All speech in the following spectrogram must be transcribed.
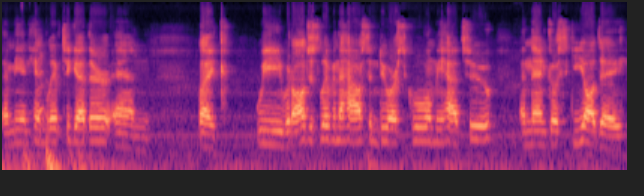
and me and him lived together. And like we would all just live in the house and do our school when we had to, and then go ski all day.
